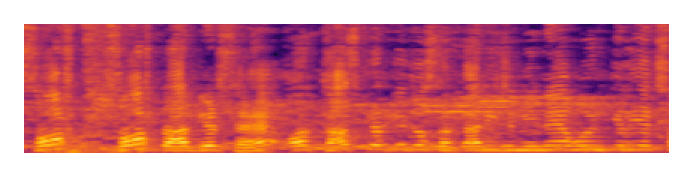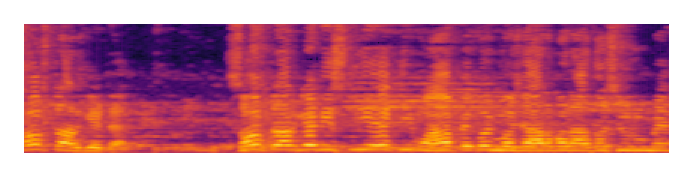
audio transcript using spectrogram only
सॉफ्ट सॉफ्ट टारगेट्स हैं और खास करके जो सरकारी ज़मीनें हैं, वो इनके लिए एक सॉफ्ट टारगेट है। सॉफ्ट टारगेट इसलिए है कि वहाँ पे कोई मज़ार बना दो शुरू में।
